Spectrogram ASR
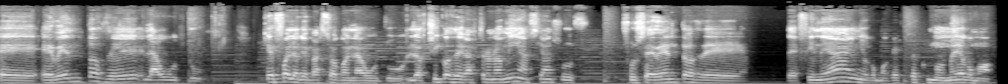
eh, eventos de la UTU. ¿Qué fue lo que pasó con la UTU? Los chicos de gastronomía hacían sus, sus eventos de, fin de año, como que esto es como medio como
